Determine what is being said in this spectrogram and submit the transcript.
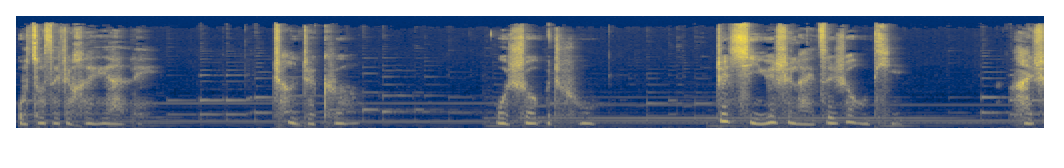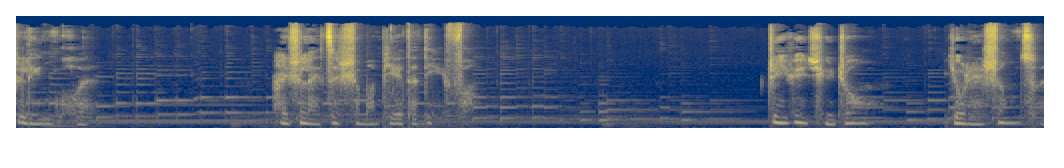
我坐在这黑暗里。唱着歌，我说不出，这喜悦是来自肉体，还是灵魂，还是来自什么别的地方？这乐曲中有人生存，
